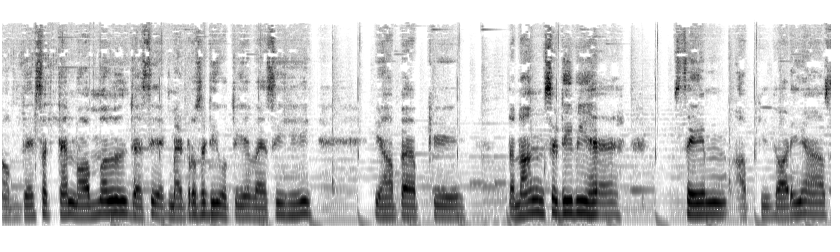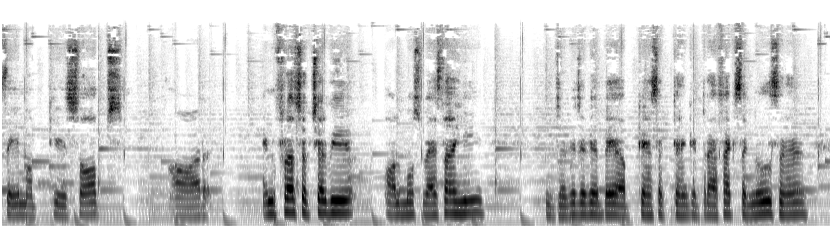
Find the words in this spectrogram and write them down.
आप देख सकते हैं नॉर्मल जैसे एक मेट्रो सिटी होती है वैसी ही यहाँ पे आपकी डनांग सिटी भी है। सेम आपकी गाड़ियाँ सेम आपके शॉप्स और इंफ्रास्ट्रक्चर भी ऑलमोस्ट वैसा ही। जगह जगह पे आप कह सकते हैं कि ट्रैफ़िक सिग्नल्स हैं।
